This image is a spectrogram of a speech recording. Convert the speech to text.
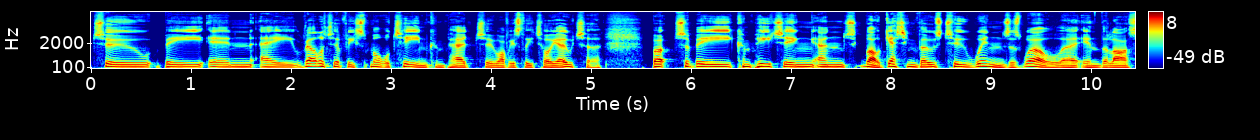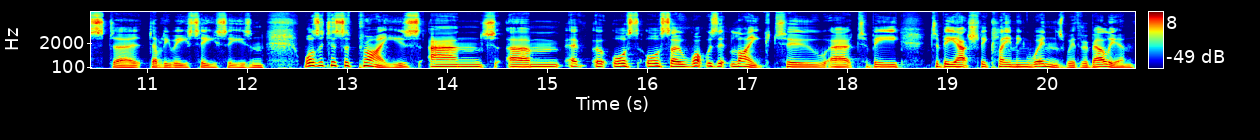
to be in a relatively small team compared to obviously Toyota, but to be competing and well getting those two wins as well uh, in the last WEC season. Was it a surprise? And um, also, what was it like to uh, to be to be actually claiming wins with Rebellion?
